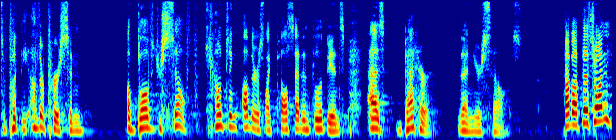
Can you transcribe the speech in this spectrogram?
to put the other person above yourself, counting others, like Paul said in Philippians, as better than yourselves. How about this one?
